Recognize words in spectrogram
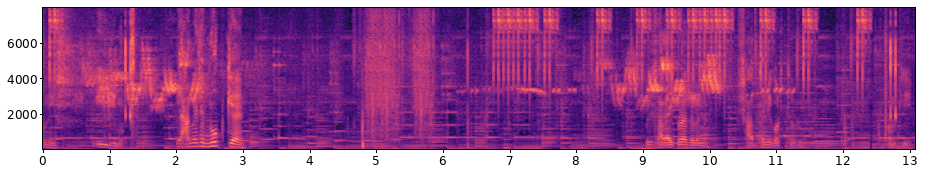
উনিশ। ই এ, আমি এত নোপ কেন? বেশি সালাই করা যাবে না। সাবধানে করতে হবে। কমপ্লিট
